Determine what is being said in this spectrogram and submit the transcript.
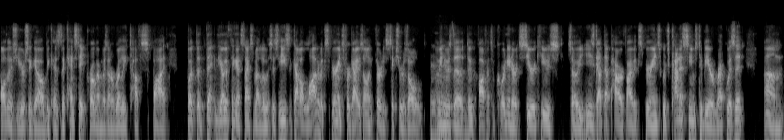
all those years ago because the Kent State program was in a really tough spot. But the thing, the other thing that's nice about Lewis is he's got a lot of experience for a guy who's only 36 years old. Mm-hmm. I mean, he mm-hmm. was the the offensive coordinator at Syracuse, so he's got that Power Five experience, which kind of seems to be a requisite um,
